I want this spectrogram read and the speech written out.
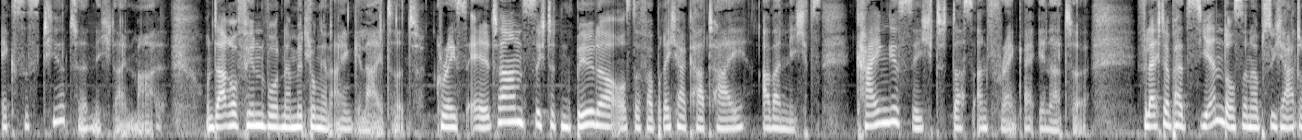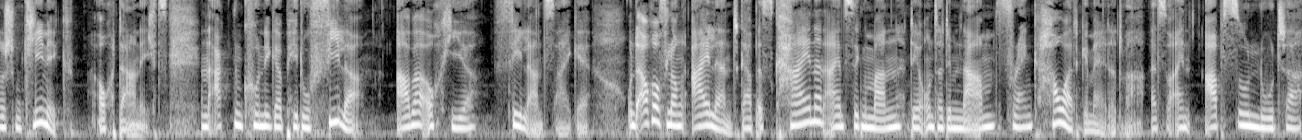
existierte nicht einmal. Und daraufhin wurden Ermittlungen eingeleitet. Grace Eltern sichteten Bilder aus der Verbrecherkartei, aber nichts. Kein Gesicht, das an Frank erinnerte. Vielleicht ein Patient aus einer psychiatrischen Klinik, auch da nichts. Ein aktenkundiger Pädophiler, aber auch hier Fehlanzeige. Und auch auf Long Island gab es keinen einzigen Mann, der unter dem Namen Frank Howard gemeldet war. Also ein absoluter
